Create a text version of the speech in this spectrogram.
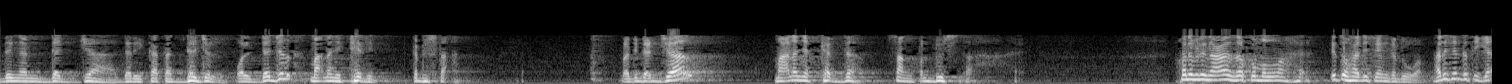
dengan dajjal dari kata dajjal. Wal dajjal maknanya kedib, kedustaan. Berarti dajjal maknanya kadzab, sang pendusta. Itu hadis yang kedua. Hadis yang ketiga.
